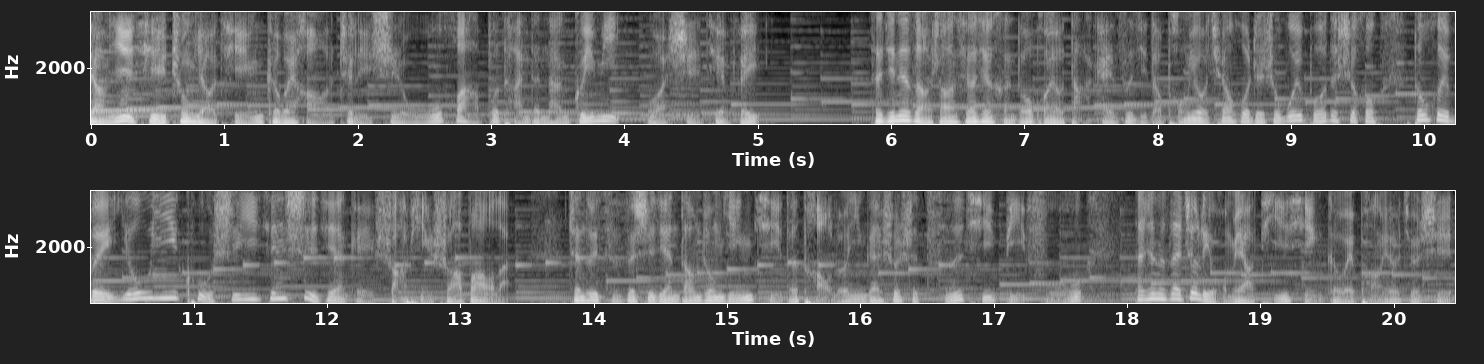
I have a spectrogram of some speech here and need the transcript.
讲义气，重友情。各位好，这里是无话不谈的男闺蜜，我是建飞。在今天早上，相信很多朋友打开自己的朋友圈或者是微博的时候，都会被优衣库试衣间事件给刷屏刷爆了。针对此次事件当中引起的讨论，应该说是此起彼伏。但是呢，在这里我们要提醒各位朋友，就是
